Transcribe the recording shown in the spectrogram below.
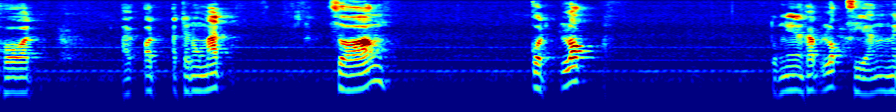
คอร์ดอะอัตอัตโนมัติสองกดล็อก ตรงนี้นะครับ ล็อกเสียงใน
